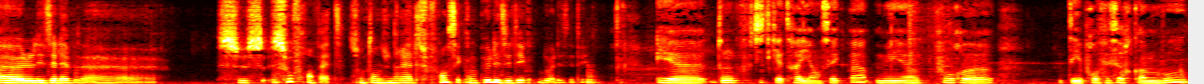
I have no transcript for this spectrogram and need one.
euh, les élèves euh, souffrent en fait, sont dans une réelle souffrance et qu'on peut les aider, qu'on doit les aider. Et donc, vous dites qu'elle travaille en SECPA, mais pour des professeurs comme vous,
